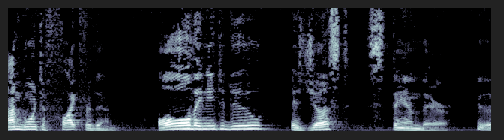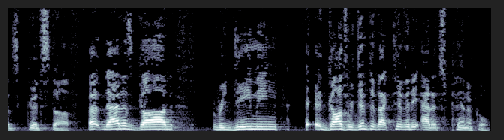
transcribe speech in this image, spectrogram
I'm going to fight for them. All they need to do is just stand there. That's good stuff. That, is God redeeming, God's redemptive activity at its pinnacle.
